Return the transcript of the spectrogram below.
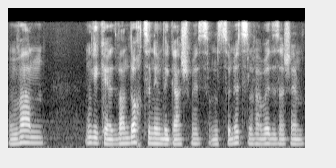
und wann, umgekehrt, wann doch zu nehmen der Gashmis, um es zu nützen, Avodah Hashem.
